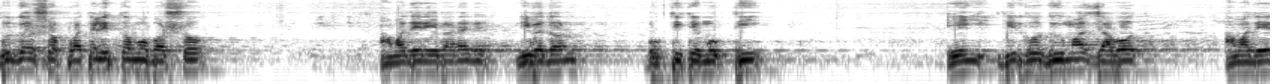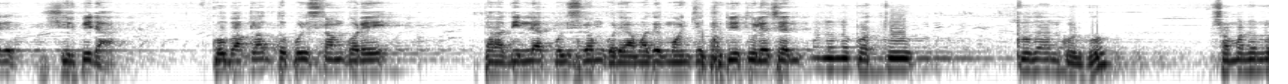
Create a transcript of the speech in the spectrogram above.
দুর্গোৎসব পঁয়তাল্লিশতম বর্ষ, আমাদের এবারের নিবেদন, ভক্তিতে মুক্তি। এই দীর্ঘ দুই মাস যাবৎ আমাদের শিল্পীরা খুব অক্লান্ত পরিশ্রম করে, তারা দিনরাত পরিশ্রম করে আমাদের মঞ্চ ফুটিয়ে তুলেছেন। সম্মানন্য পত্র প্রদান করব। সম্মানন্য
